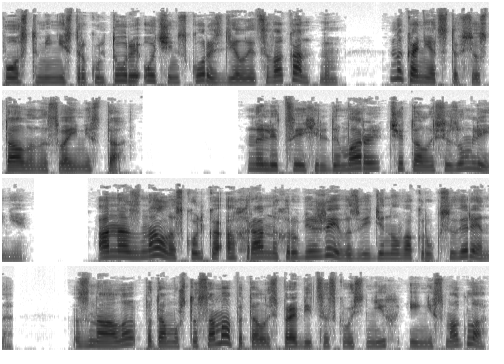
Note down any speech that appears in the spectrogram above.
Пост министра культуры очень скоро сделается вакантным. Наконец-то все стало на свои места. На лице Хильдемары читалось изумление. Она знала, сколько охранных рубежей возведено вокруг суверена. Знала, потому что сама пыталась пробиться сквозь них и не смогла.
